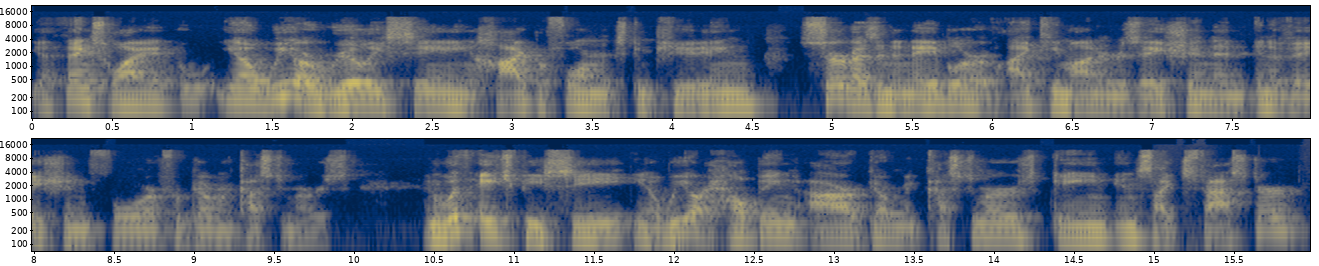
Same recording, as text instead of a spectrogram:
Yeah, thanks, Wyatt. You know, we are really seeing high performance computing serve as an enabler of IT modernization and innovation for, for government customers. And with HPC, you know, we are helping our government customers gain insights faster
